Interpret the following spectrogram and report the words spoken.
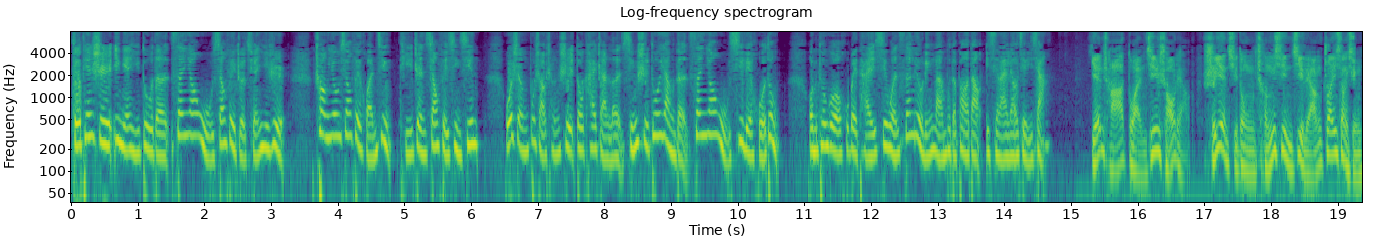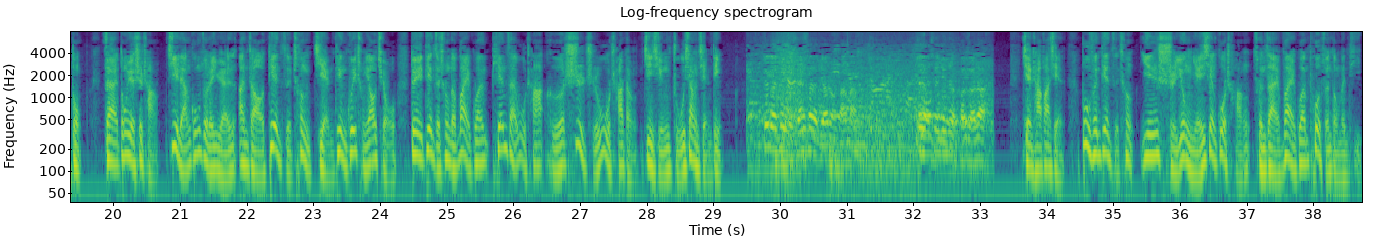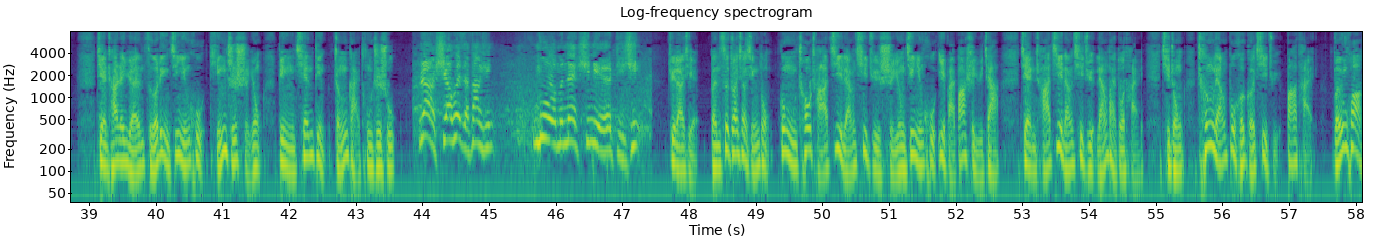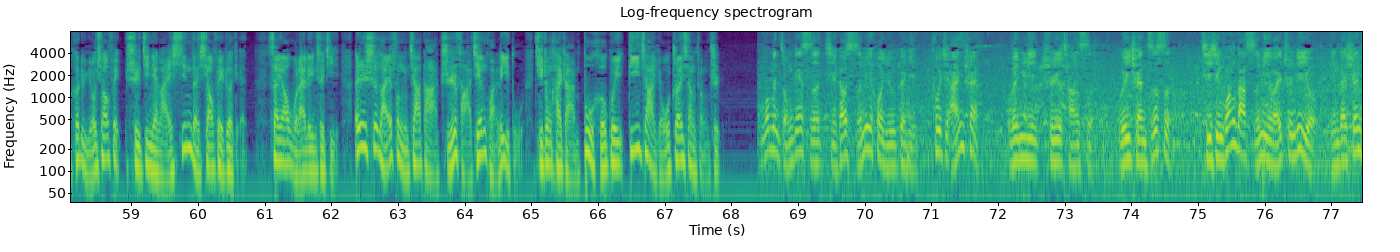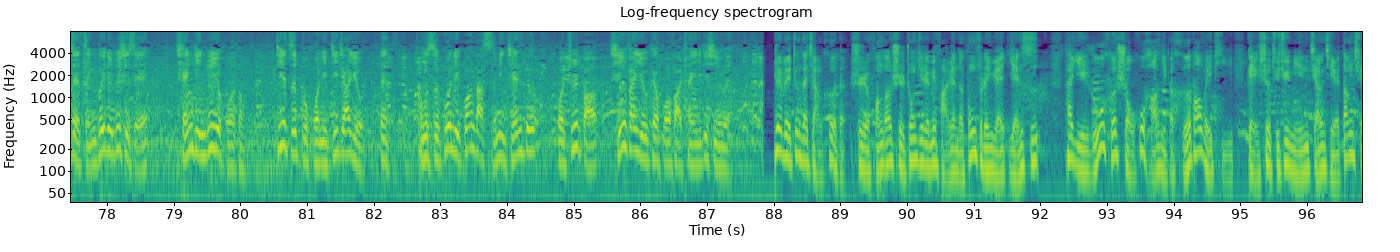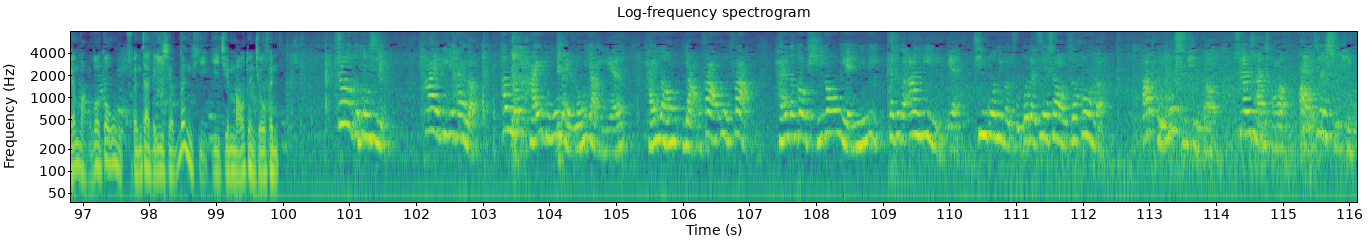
昨天是一年一度的“三幺五”消费者权益日，创优消费环境，提振消费信心。我省不少城市都开展了形式多样的“三幺五”系列活动。我们通过湖北台新闻三六零栏目的报道，一起来了解一下。严查短斤少两，实验启动诚信计量专项行动。在东岳市场，计量工作人员按照电子秤检定规程要求，对电子秤的外观偏在误差和市值误差等进行逐项检定。这个是五千克的标准砝码，这个是就是合格的。检查发现，部分电子秤因使用年限过长，存在外观破损等问题。检查人员责令经营户停止使用，并签订整改通知书，让消费者放心，我们呢心里也有底气。据了解，本次专项行动共抽查计量器具使用经营户一百八十余家，检查计量器具两百多台，其中称量不合格器具八台。文化和旅游消费是近年来新的消费热点。三幺五来临之际，恩施来凤加大执法监管力度，集中开展不合规低价游专项整治。我们重点是提高市民和游客的普及安全、文明出游常识、维权知识，提醒广大市民外出旅游应该选择正规的旅行社，签订旅游合同，抵制不合理低价游等。同时，鼓励广大市民监督和举报侵犯游客合法权益的行为。这位正在讲课的是黄冈市中级人民法院的工作人员严思，他以“如何守护好你的荷包”为题，给社区居民讲解当前网络购物存在的一些问题以及矛盾纠纷。这个东西太厉害了，它能排毒、美容养颜，还能养发护发，还能够提高免疫力。在这个案例里面，经过那个主播的介绍之后呢，把普通食品呢宣传成了保健食品。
